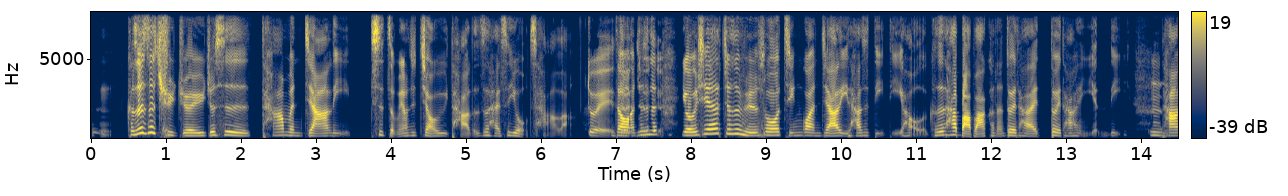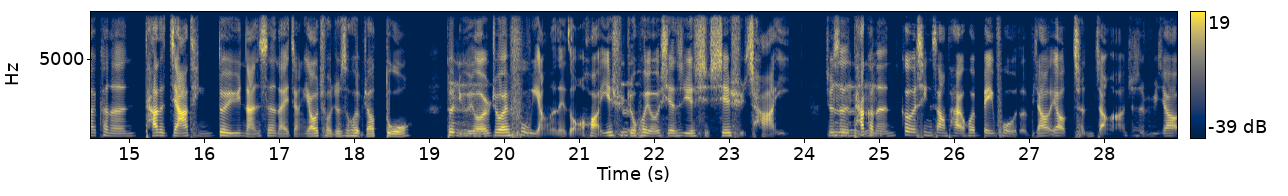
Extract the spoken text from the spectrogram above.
嗯，可是这取决于就是他们家里是怎么样去教育他的，这还是有差啦。对，你知道吗？就是有一些，就是比如说，尽管家里他是弟弟好了，可是他爸爸可能对他来对他很严厉，嗯，他可能他的家庭对于男生来讲要求就是会比较多，对女儿就会富养的那种的话，也许就嗯会有一些也许些许差异。就是他可嗯能个性上他也会被迫的比较要成长啊，就是比较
